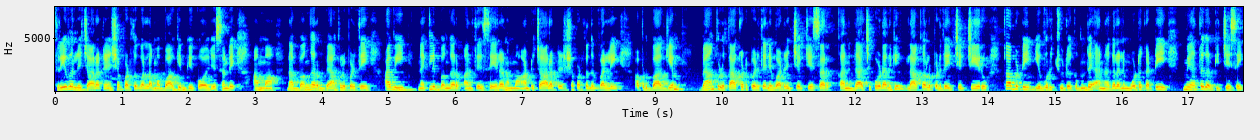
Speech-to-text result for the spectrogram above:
శ్రీవల్లి చాలా టెన్షన్ పడుతూ వాళ్ళ అమ్మ భాగ్యంకి కాల్ చేసండి అమ్మ నా బంగారం బ్యాంకులో పెడితే అవి నకిలీ బంగారం అని తెలిసి ఎలానమ్మా అంటూ చాలా టెన్షన్ పడుతుంది. వల్లి అప్పుడు భాగ్యం బ్యాంకులో తాకట్టు పెడితేనే వాటిని చెక్ చేశారు. కానీ దాచుకోవడానికి లాకర్లు పెడితే చెక్ చేయరు. కాబట్టి ఎవరు చూడకముందే ఆ నగలని మూట కట్టి మీ అత్తగారికి ఇచ్చేసాయి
